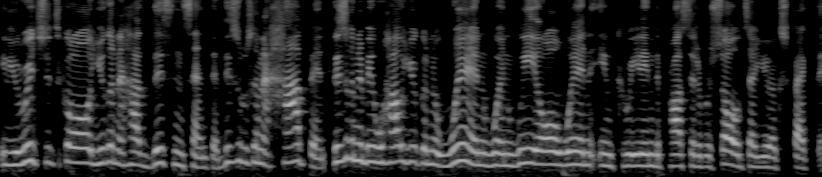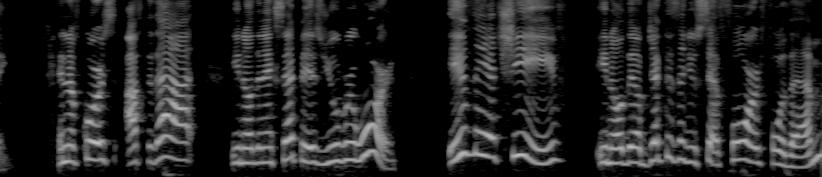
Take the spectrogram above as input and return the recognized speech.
If you reach this goal, you're going to have this incentive. This is what's going to happen. This is going to be how you're going to win when we all win in creating the positive results that you're expecting. And of course, after that, you know, the next step is you reward. If they achieve you know the objectives that you set forward for them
